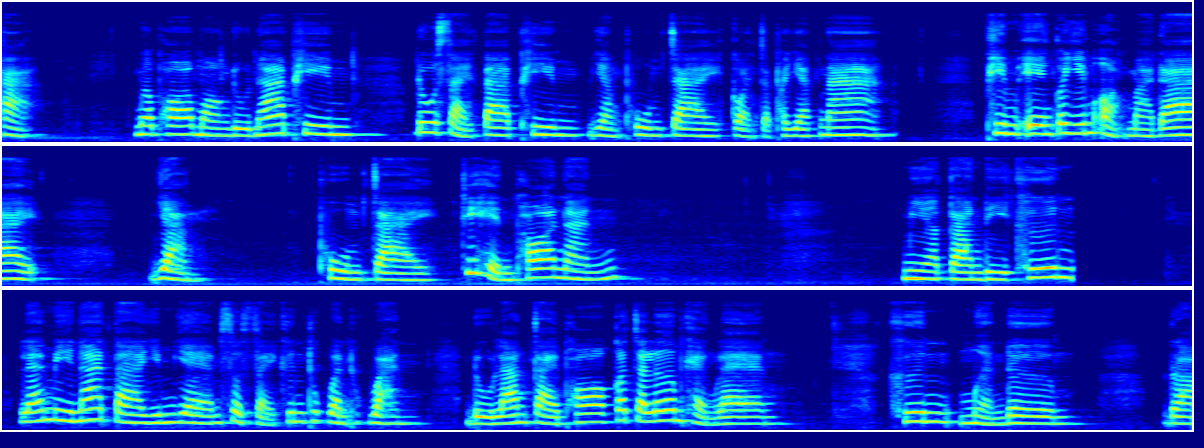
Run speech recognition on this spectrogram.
ค่ะ เมื่อพ่อมองดูหน้าพิมพ์ ดูสายตาพิมพ์อย่างภูมิใจก่อนจะพยักหน้า พิมพ์เองก็ยิ้มออกมาได้ อย่างภูมิใจที่เห็นพ่อนั้น มีอาการดีขึ้น และมีหน้าตายิ้มแย้มสดใสขึ้นทุกวันทุกวัน ดูร่างกายพ่อก็จะเริ่มแข็งแรง ขึ้นเหมือนเดิม เรา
